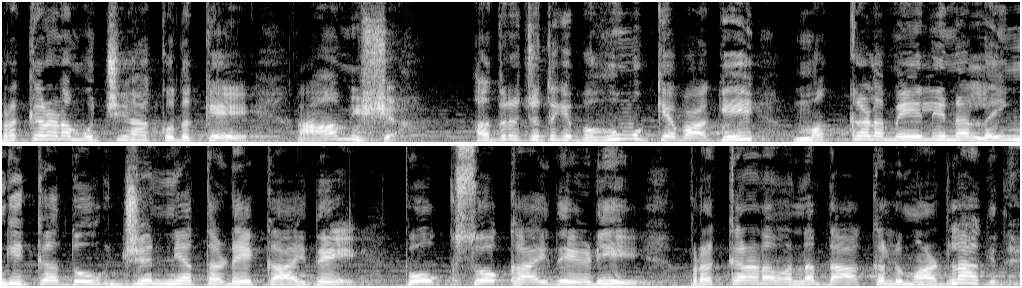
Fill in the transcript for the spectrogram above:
ಪ್ರಕರಣ ಮುಚ್ಚಿ ಹಾಕೋದಕ್ಕೆ ಆಮಿಷ. ಅದರ ಜೊತೆಗೆ ಬಹುಮುಖ್ಯವಾಗಿ ಮಕ್ಕಳ ಮೇಲಿನ ಲೈಂಗಿಕ ದೌರ್ಜನ್ಯ ತಡೆ ಕಾಯ್ದೆ, ಪೋಕ್ಸೋ ಕಾಯ್ದೆಯಡಿ ಪ್ರಕರಣವನ್ನು ದಾಖಲು ಮಾಡಲಾಗಿದೆ.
